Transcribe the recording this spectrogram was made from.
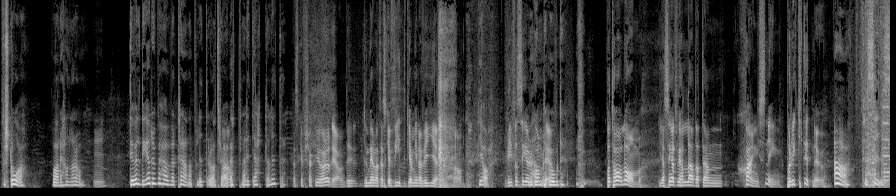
förstå vad det handlar om. Mm. Det är väl det du behöver träna på lite då tror jag. Ja. Öppna ditt hjärta lite. Jag ska försöka göra det. Du, du menar att jag ska vidga mina vyer? Ja. Ja, Vi får se hur det med går med det. ord. På tal om, jag ser att vi har laddat en chansning på riktigt nu. Ja, precis.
